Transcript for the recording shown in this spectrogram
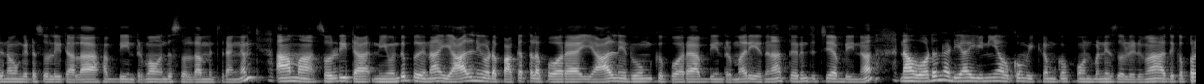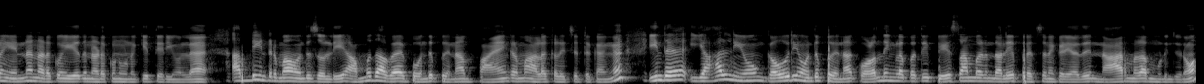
பார்த்தீங்கன்னா உங்ககிட்ட சொல்லிட்டாளா? அப்படின்றமா வந்து சொல்ல ஆரம்பிச்சுறாங்க. ஆமாம் சொல்லிட்டா. நீ வந்து பார்த்தீங்கன்னா, யாழ்னியோட பக்கத்தில் போகிற யாழ்னி ரூமுக்கு போகிற அப்படின்ற மாதிரி எதனா தெரிஞ்சுச்சு அப்படின்னா, நான் உடனடியாக இனியாவுக்கும், விக்ரமுக்கும் ஃபோன் பண்ணி சொல்லிடுவேன். அதுக்கப்புறம் என்ன நடக்கும், ஏது நடக்கும்னு உனக்கே தெரியும்ல. அப்படின்றமா வந்து சொல்லி, அமுதாவை இப்போ வந்து பார்த்தீங்கன்னா, பயங்கரமாக அலக்கழிச்சிட்டு இருக்காங்க. இந்த யாழ்னியும் கௌரியும் வந்து பார்த்தீங்கன்னா, குழந்தைங்கள பற்றி பேசாமல் இருந்தாலே பிரச்சனை கிடையாது. நார்மலாக முடிஞ்சிடும்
